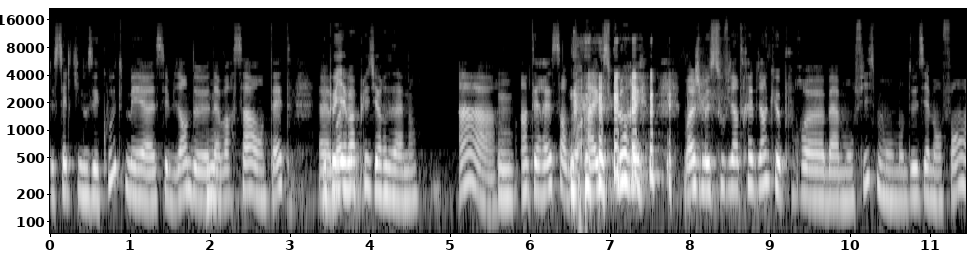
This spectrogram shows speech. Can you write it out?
de celles qui nous écoutent, mais euh, c'est bien mm. d'avoir ça en tête. Il euh, peut y avoir plusieurs âmes. Hein. Ah, mm. intéressant, bon, à explorer. Moi, je me souviens très bien que pour euh, bah, mon fils, mon, deuxième enfant,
